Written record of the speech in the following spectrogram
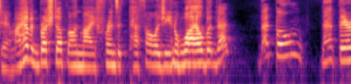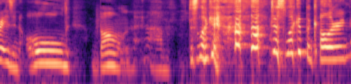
damn, I haven't brushed up on my forensic pathology in a while, but that that bone, that there is an old bone. Um, just look at just look at the coloring,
